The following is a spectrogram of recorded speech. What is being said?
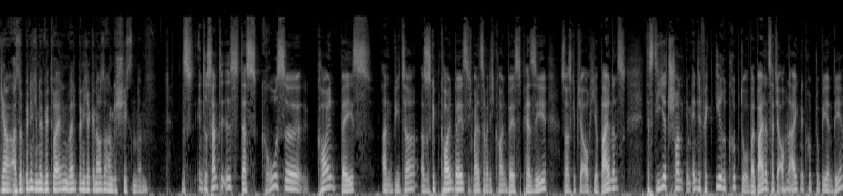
Ja, also bin ich in der virtuellen Welt, bin ich ja genauso angeschissen dann. Das Interessante ist, dass große Coinbase-Anbieter, also es gibt Coinbase, ich meine jetzt aber nicht Coinbase per se, sondern es gibt ja auch hier Binance, dass die jetzt schon im Endeffekt ihre Krypto, weil Binance hat ja auch eine eigene Krypto BNB,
